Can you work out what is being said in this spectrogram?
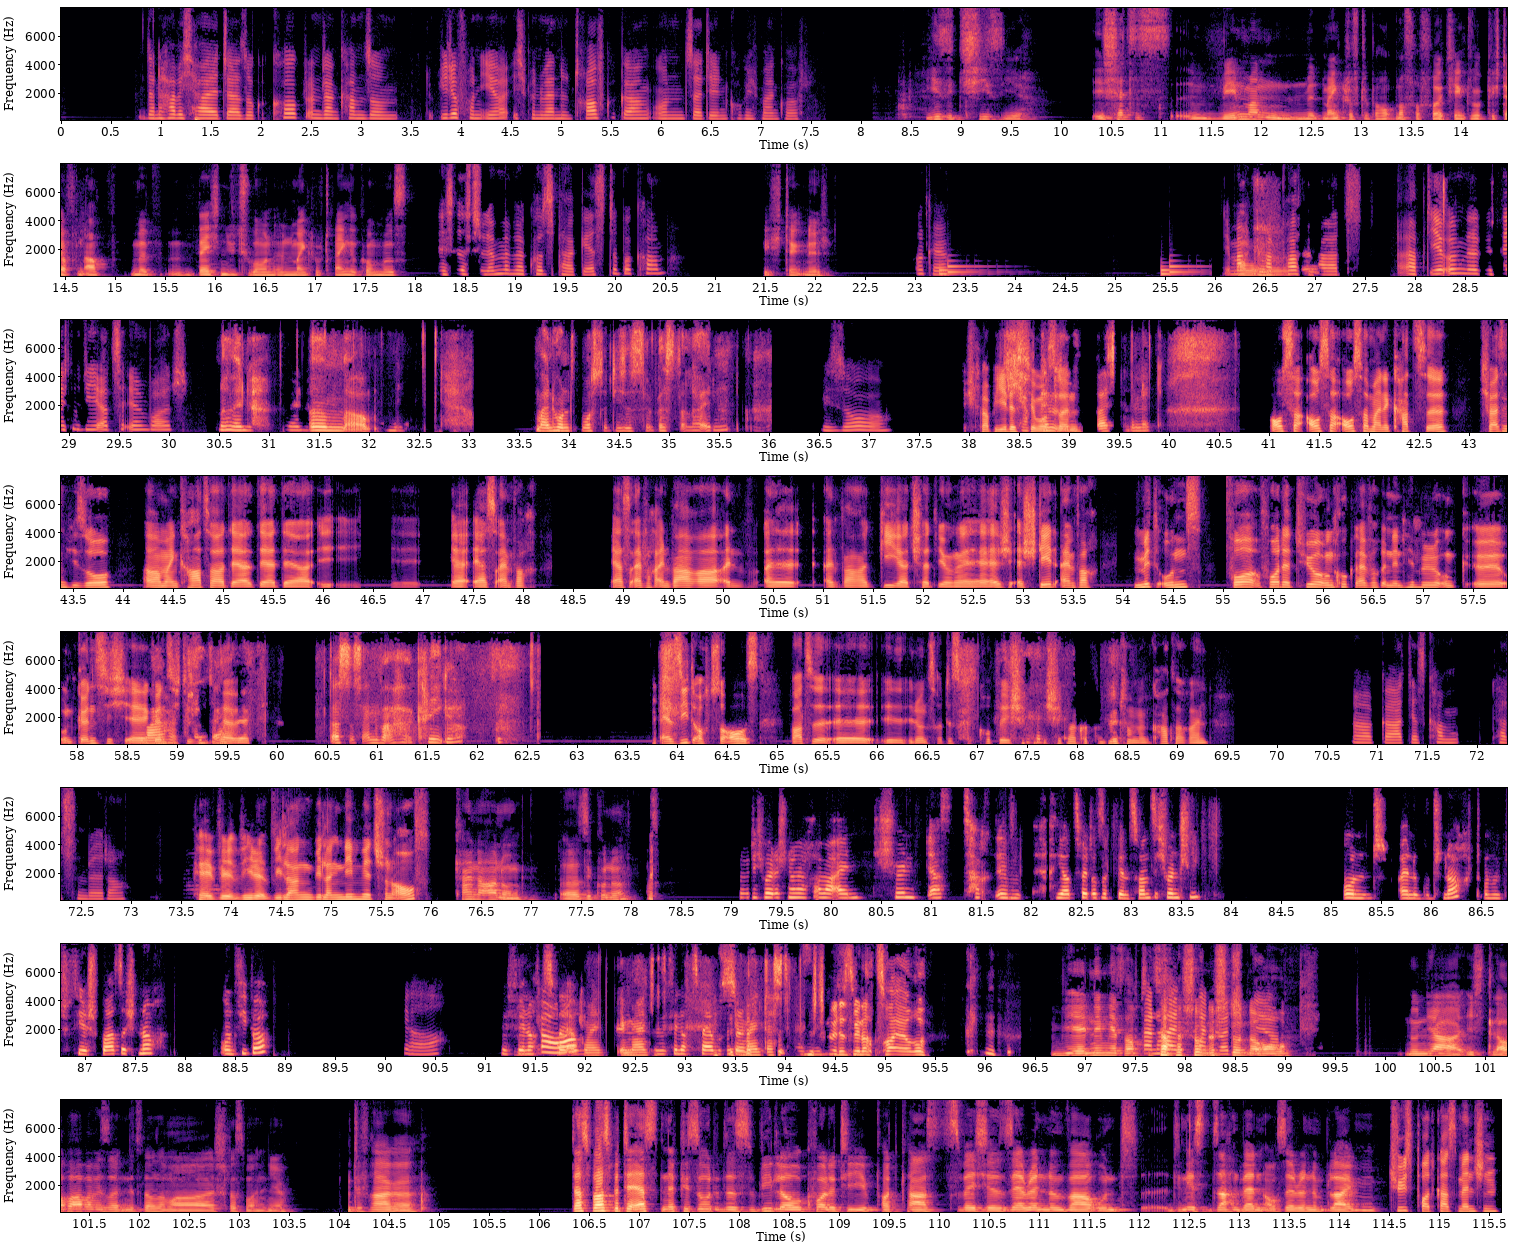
Dann habe ich halt da so geguckt und dann kam so ein Video von ihr. Ich bin random draufgegangen und seitdem gucke ich Minecraft. Easy cheesy. Ich schätze es, wen man mit Minecraft überhaupt noch verfolgt, hängt wirklich davon ab, mit welchen YouTubern in Minecraft reingekommen ist. Ist es schlimm, wenn wir kurz ein paar Gäste bekommen? Ich denke nicht. Okay. Wir machen Oh. gerade Postcards. Habt ihr irgendeine Geschichte, die ihr erzählen wollt? Nein. Ähm, ähm, mein Hund musste dieses Silvester leiden. Wieso? Ich glaube, jedes Ich Tier muss leiden. Außer, außer, außer meine Katze. Ich weiß nicht wieso, aber mein Kater, der, der, der, äh, äh, er, er ist einfach, er ist einfach ein wahrer, ein, äh, ein wahrer Gigachat, Junge. Er, er steht einfach mit uns vor, vor der Tür und guckt einfach in den Himmel und, äh, und gönnt sich, äh, gönnt sich dieses Krieger. Feuerwerk. Das ist ein wahrer Krieger. Er sieht auch so aus. Warte, äh, in unserer Discord-Gruppe, ich schick, ich schick mal kurz ein Bild von meinem Kater rein. Oh Gott, jetzt kommen Katzenbilder. Okay, wie, wie, wie lange wie lang nehmen wir jetzt schon auf? Keine Ahnung. Äh, Sekunde. Leute, ich wollte euch noch einmal einen schönen ersten Tag im Jahr 2024 wünschen. Und eine gute Nacht und viel Spaß euch noch. Und Fieber? Ja. Mir fehlen noch Ja. zwei Ihr Abos. meint, ihr meint, Mir fehlen noch zwei Abos. ihr meint das, Du schuldest mir noch 2 Euro. Wir nehmen jetzt auch die Sache halt schon eine Deutsch Stunde mehr. auf. Nun ja, ich glaube aber, wir sollten jetzt langsam mal Schluss machen hier. Gute Frage. Das war's mit der ersten Episode des V-Low Quality Podcasts, welche sehr random war und äh, die nächsten Sachen werden auch sehr random bleiben. Tschüss, Podcast-Menschen.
